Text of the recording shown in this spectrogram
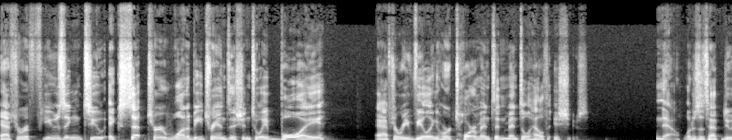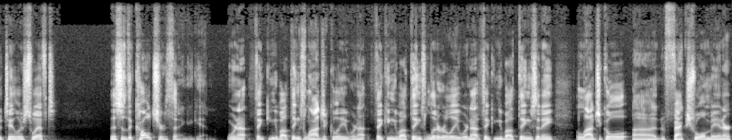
after refusing to accept her wannabe transition to a boy after revealing her torment and mental health issues. Now, what does this have to do with Taylor Swift? This is the culture thing again. We're not thinking about things logically. We're not thinking about things literally. We're not thinking about things in a logical, uh, factual manner.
